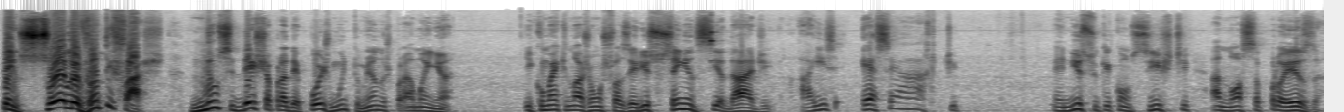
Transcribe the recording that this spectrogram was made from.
Pensou, levanta e faz. Não se deixa para depois, muito menos para amanhã. E como é que nós vamos fazer isso sem ansiedade? Aí essa é a arte. É nisso que consiste a nossa proeza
